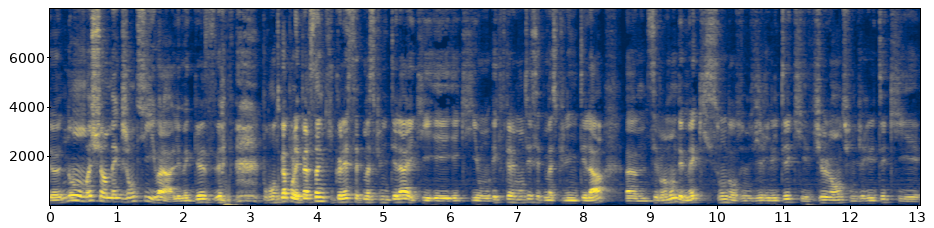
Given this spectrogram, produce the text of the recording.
Non, moi je suis un mec gentil. Voilà, les mecs gays, en tout cas pour les personnes qui connaissent cette masculinité-là et qui, et, qui ont expérimenté cette masculinité-là, euh, c'est vraiment des mecs qui sont dans une virilité qui est violente, une virilité qui est,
